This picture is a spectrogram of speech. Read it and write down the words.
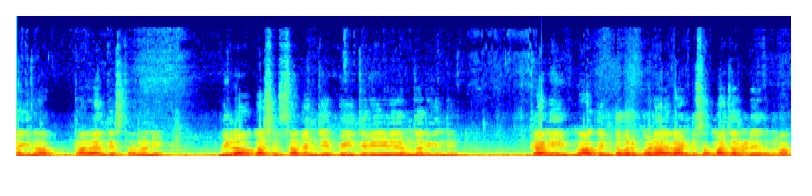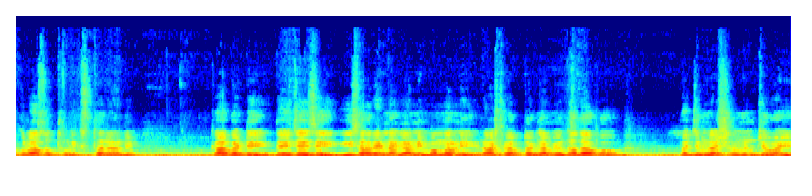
తగిన ప్రాధాన్యత ఇస్తానని మీలో అవకాశం ఇస్తానని చెప్పి తెలియజేయడం జరిగింది. కానీ మాకు ఇంతవరకు కూడా ఎలాంటి సమాచారం లేదు మా కులాసత్తులు ఇస్తారని. కాబట్టి దయచేసి ఈసారైనా కానీ మమ్మల్ని రాష్ట్ర వ్యాప్తంగా మేము దాదాపు పద్దెనిమిది లక్షల నుంచి పోయి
